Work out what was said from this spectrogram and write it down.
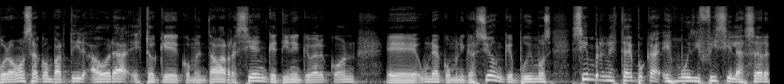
Bueno, vamos a compartir ahora esto que comentaba recién, que tiene que ver con eh, una comunicación que pudimos. Siempre en esta época es muy difícil hacer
